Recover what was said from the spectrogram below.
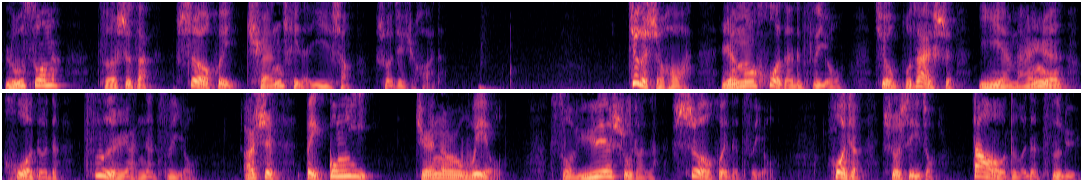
卢梭呢，则是在社会全体的意义上说这句话的。这个时候啊，人们获得的自由就不再是野蛮人获得的自然的自由，而是被公义 （general will） 所约束着的社会的自由，或者说是一种道德的自律。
